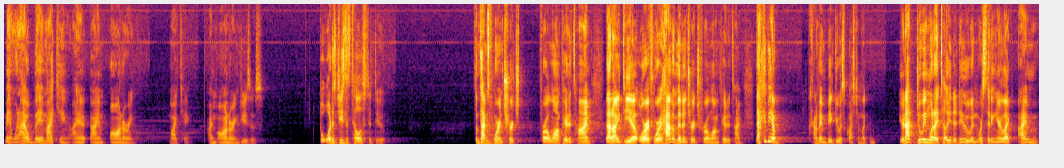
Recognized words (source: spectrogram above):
man, when I obey my king, I, I am honoring my king. I'm honoring Jesus. But what does Jesus tell us to do? Sometimes if we're in church for a long period of time, that idea, or if we haven't been in church for a long period of time, that could be a kind of ambiguous question. Like, you're not doing what I tell you to do. And we're sitting here like, I'm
